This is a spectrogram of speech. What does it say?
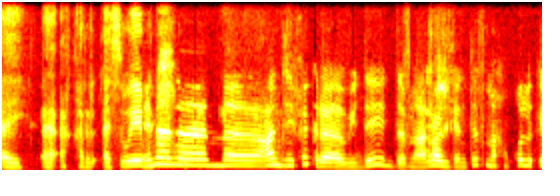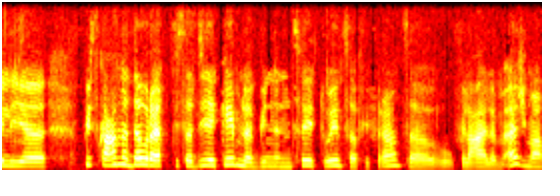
أي أقل الاسوام أنا أنا- أنا عندي فكرة وداد ما نعرفش قل كان تسمح نقول لك اللي puisque عندنا دورة اقتصادية كاملة بين النساء التوانسه في فرنسا وفي العالم أجمع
